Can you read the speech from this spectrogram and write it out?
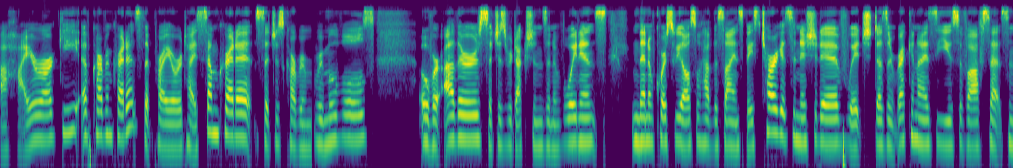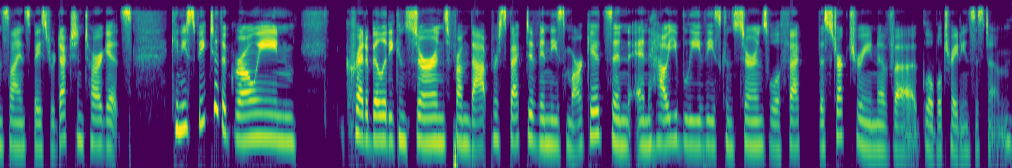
a hierarchy of carbon credits that prioritize some credits, such as carbon removals, over others, such as reductions and avoidance. And then, of course, we also have the Science Based Targets Initiative, which doesn't recognize the use of offsets and science based reduction targets. Can you speak to the growing credibility concerns from that perspective in these markets and, and how you believe these concerns will affect the structuring of a global trading system?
